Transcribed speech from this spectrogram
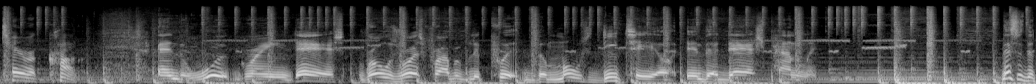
terracotta. And the wood grain dash, Rolls Royce probably put the most detail in their dash paneling. This is the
